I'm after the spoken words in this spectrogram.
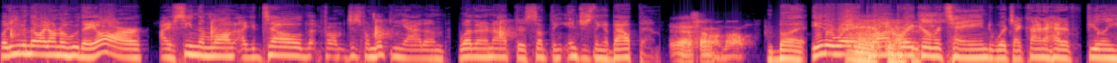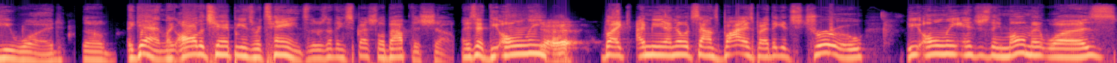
But even though I don't know who they are, I've seen them long. I can tell that from just from looking at them whether or not there's something interesting about them. yes, I don't know. But either way, Oh, Bron God, Breakker retained, which I kind of had a feeling he would. So again, like all the champions retained, so there was nothing special about this show. Like I said, the only Yeah, like I mean, I know it sounds biased, but I think it's true. The only interesting moment was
